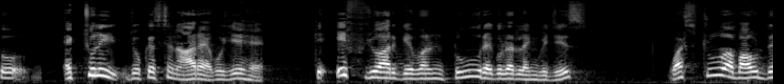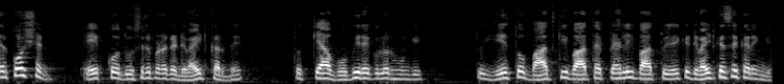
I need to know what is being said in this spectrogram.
تو ایکچولی جو کوشچن آ رہا ہے وہ یہ ہے کہ if you are given two regular languages what's true about their quotient ایک کو دوسرے پر اگر ڈیوائڈ کر دیں تو کیا وہ بھی ریگولر ہوں گی تو یہ تو بعد کی بات ہے پہلی بات تو یہ کہ ڈیوائڈ کیسے کریں گے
